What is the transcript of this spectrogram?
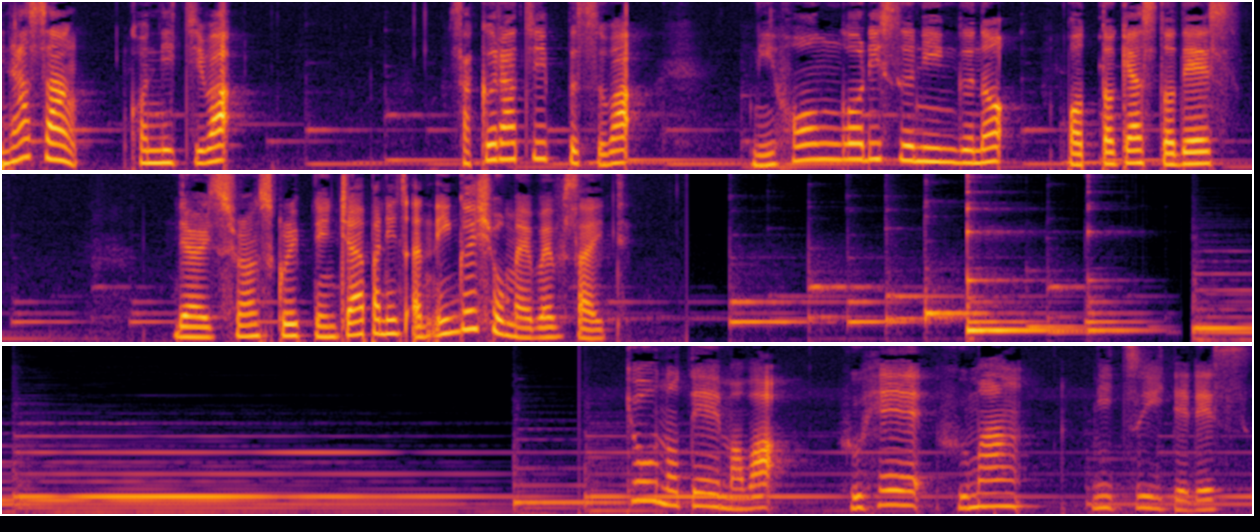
皆さん、こんにちは。さくらチップスは日本語リスニングのポッドキャストです。There is transcript in Japanese and English on my website. 今日のテーマは不平不満についてです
